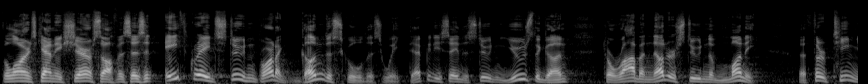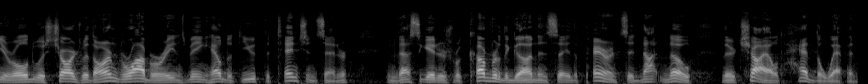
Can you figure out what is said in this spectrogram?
The Laurens County Sheriff's Office says an eighth grade student brought a gun to school this week. Deputies say the student used the gun to rob another student of money. The 13-year-old was charged with armed robbery and is being held at the Youth Detention Center. Investigators recovered the gun and say the parents did not know their child had the weapon.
